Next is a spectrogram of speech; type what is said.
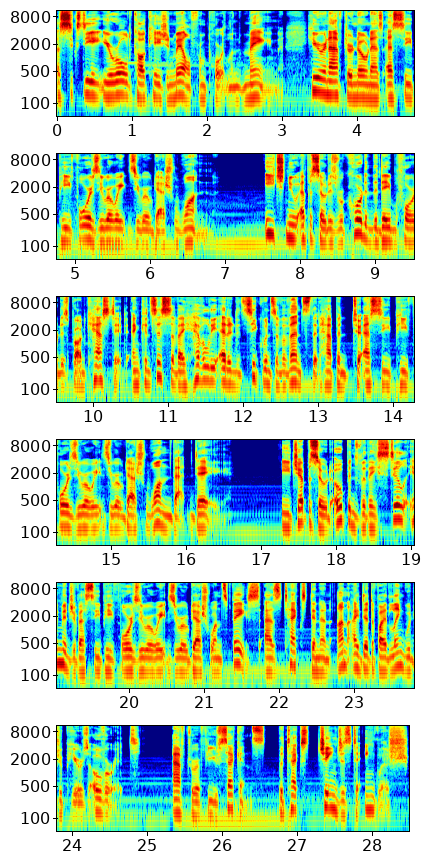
a 68 year old Caucasian male from Portland, Maine, hereinafter known as SCP 4080 1. Each new episode is recorded the day before it is broadcasted and consists of a heavily edited sequence of events that happened to SCP 4080 1 that day. Each episode opens with a still image of SCP 4080 1's face as text in an unidentified language appears over it. After a few seconds, the text changes to English,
